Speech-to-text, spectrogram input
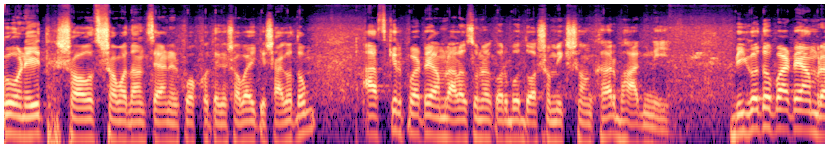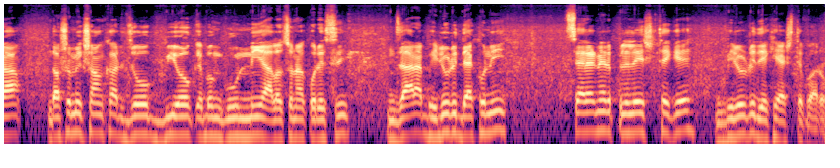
গণিত, সহজ সমাধান চ্যানেলের পক্ষ থেকে সবাইকে স্বাগতম। আজকের পার্টে আমরা আলোচনা করব দশমিক সংখ্যার ভাগ নিয়ে। বিগত পার্টে আমরা দশমিক সংখ্যার যোগ, বিয়োগ এবং গুণ নিয়ে আলোচনা করেছি। যারা ভিডিওটি দেখনি, চ্যানেলের প্লেলিস্ট থেকে ভিডিওটি দেখে আসতে পারো।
